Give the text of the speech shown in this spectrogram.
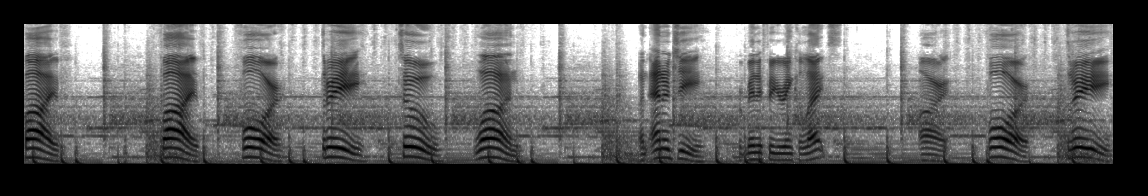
Five, five, four, three, two, one. An energy for minifigurine collects. All right. Four, three,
